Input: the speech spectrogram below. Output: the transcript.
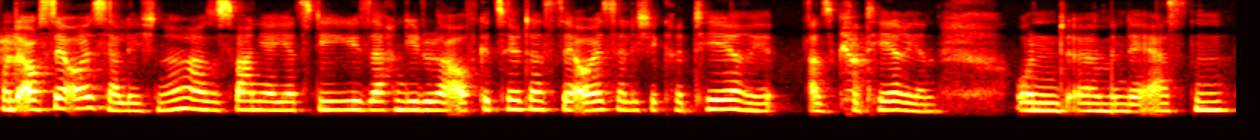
Und auch sehr äußerlich, ne? Also es waren ja jetzt die Sachen, die du da aufgezählt hast, sehr äußerliche Kriterien, also Kriterien. Ja. Und ähm, in der ersten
